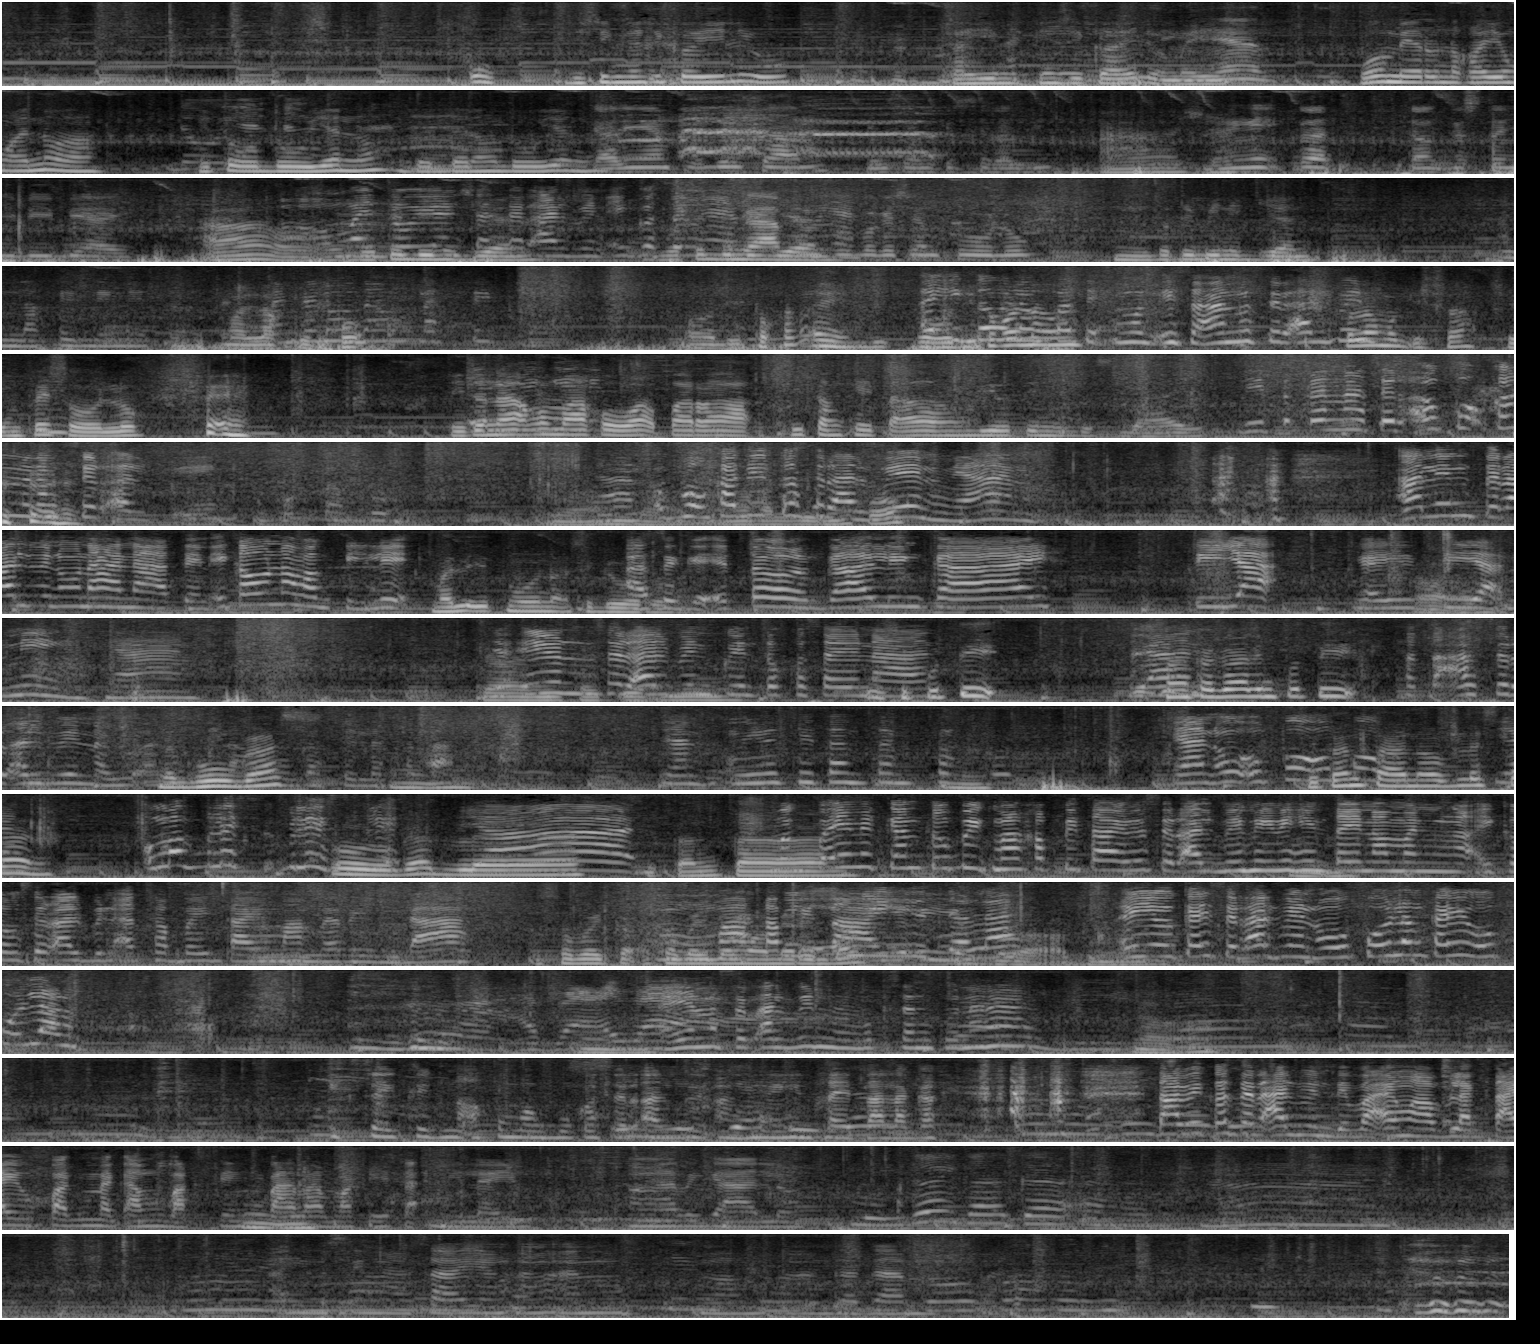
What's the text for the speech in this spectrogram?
Oh, gising na si Kylie oh. Tahimik din si Kylie. oh. May, Yan. oh, meron na kayong ano ah. Ito, oh, duyan no. Ganda ng duyan. Galing yan po dun sa ano. Dun sa. Ah, siya. Nangi ko at ito ang gusto ni Bibi ay. Ah, Oo, oo. may Buti duyan siya, binigyan. Sir Alvin. Eh, gusto Buti niya. binigyan. Gapon po baga siyang tulog. Hmm, buti binigyan. Ang laki din ito. Malaki Ang po. dalaw ng plastic. Oh, dito ka. Ay, dito, Ay, oh, dito ikaw ka na. lang oh. pati mag-isa. Ano, Sir Alvin? Ito lang mag-isa. Siyempre solo. dito na ako makuha para kitang-kita ang beauty ni this guy. Dito ka na, Sir. Upo ka na lang, Sir Alvin. Upo ka po. Yan. Yan. Upo ka dito, Sir. Alvin. Yan. Alin, Sir Alvin, unahan natin. Ikaw na magpili. Maliit muna siguro. Ah, sige. Ito, galing kay Tia. Kay Oo. Tia Ming. Yan. Galing Yan, yun, Sir Alvin, kwento ko sa'yo Oh, na si Puti. Yan. Saan ka galing Puti? sa taas, Sir Alvin. Nag ano, Naghugas? naghugas sila sa taas. Yan, umiyan si Tantan pa. Hmm. Yan, uupo, Si upo. Tantan, oh, bless Yan. Tan. O mag-bless, bless, Oh, bless. God bless. Yan. Si Tanta. Magpainit kang tubig, mga kape tayo, Sir Alvin. Hinihintay naman nga ikaw, Sir Alvin, at sabay tayo mamerinda. Sabay ka, sabay daw Mga mga kape merinda. tayo. Grabe. Ayun, kay Sir Alvin, upo lang kayo, upo lang. Ayan na, Sir Alvin, bubuksan ko na. Oo. Excited na ako magbukas, Sir Alvin. Ang hinihintay talaga. Sabi ko, Sir Alvin, di ba, ay mga vlog tayo pag nag-unboxing Mhm. para makita nila yung mga regalo. Mundo'y gagaan. Yan. Ayusin nga, sayang ang ano, mga gagamit pa.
